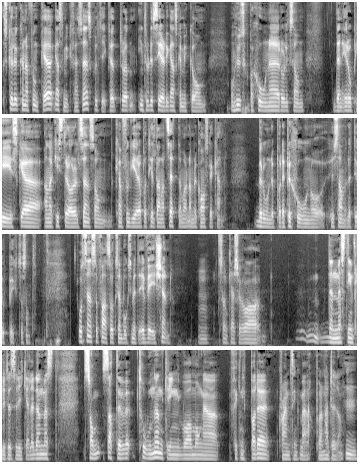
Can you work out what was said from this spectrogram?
skulle kunna funka ganska mycket för en svensk politik. För jag tror att de introducerade ganska mycket om, om husockupationer och liksom den europeiska anarkiströrelsen som kan fungera på ett helt annat sätt än vad den amerikanska kan. Beroende på repression och hur samhället är uppbyggt och sånt. Och sen så fanns också en bok som heter Evasion. Mm. Som kanske var den mest inflytelserika, eller den mest som satte tonen kring vad många förknippade Crime Think med på den här tiden. Mm.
